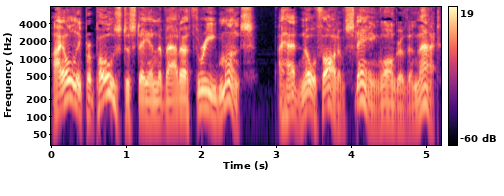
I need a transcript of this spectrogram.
I only proposed to stay in Nevada three months. I had no thought of staying longer than that.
